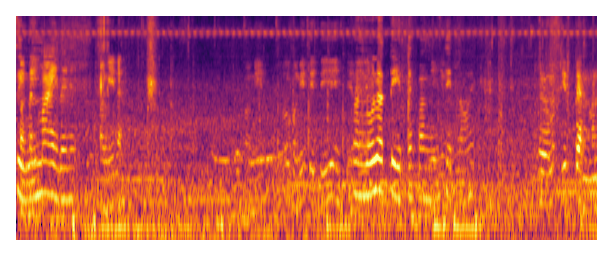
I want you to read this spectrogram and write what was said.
สีมันไหม้เลยเนี่ยฝั่งนี้แหละฝั่งนี้เออฝั่งนี้ติดดีฝั่งนู้นอะติดแต่ฝั่งนี้ติดน้อย เออมันติดแป่นมัน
